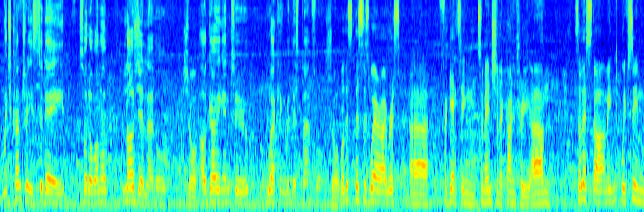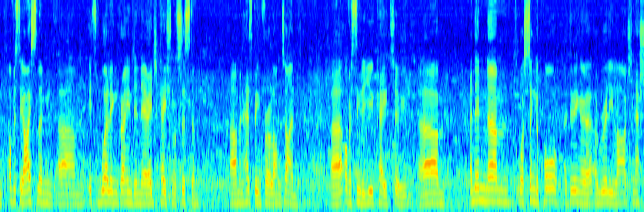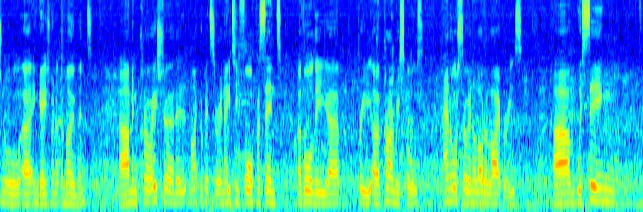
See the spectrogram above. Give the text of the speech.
which countries today, sort of on a larger level, Sure. are going into working with this platform. Sure. Well, this, this is where I risk uh, forgetting to mention a country. Um, so let's start. I mean, we've seen obviously Iceland, um, it's well ingrained in their educational system um, and has been for a long time. Uh, obviously, the UK too. Um, and then, um, well, Singapore are doing a, a really large national uh, engagement at the moment. Um, in Croatia, the microbits are in 84% of all the uh, pre, uh, primary schools and also in a lot of libraries. Um, we're seeing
